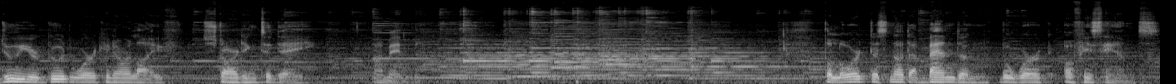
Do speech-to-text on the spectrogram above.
do your good work in our life starting today. Amen. The Lord does not abandon the work of his hands.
